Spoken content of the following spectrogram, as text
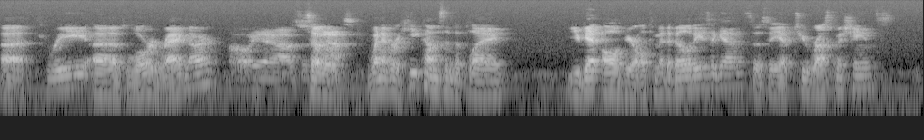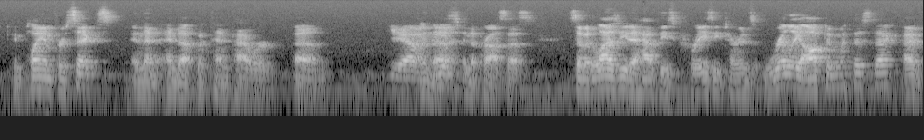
uh, three of Lord Ragnar, Oh yeah. I was just so whenever he comes into play, you get all of your ultimate abilities again. So say you have two rust machines, you can play them for six, and then end up with ten power um, Yeah. in the in the process. So it allows you to have these crazy turns really often with this deck. I've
